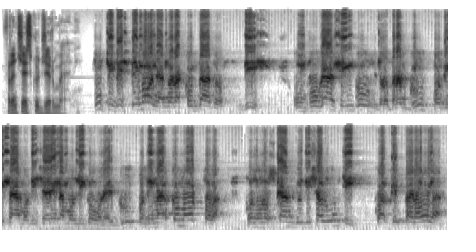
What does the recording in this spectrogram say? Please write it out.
Francesco Germani. Tutti i testimoni hanno raccontato di un fugace incontro tra il gruppo diciamo, di Serena Mollicone e il gruppo di Marco Mortola con uno scambio di saluti, qualche parola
